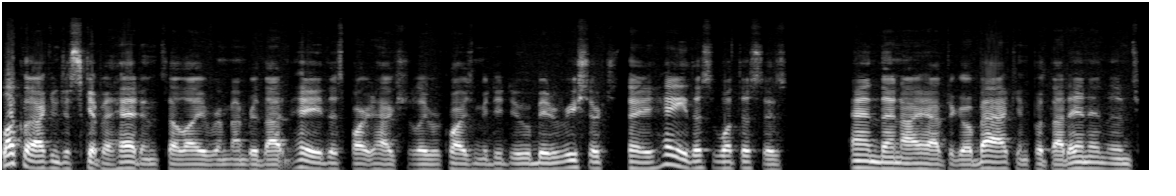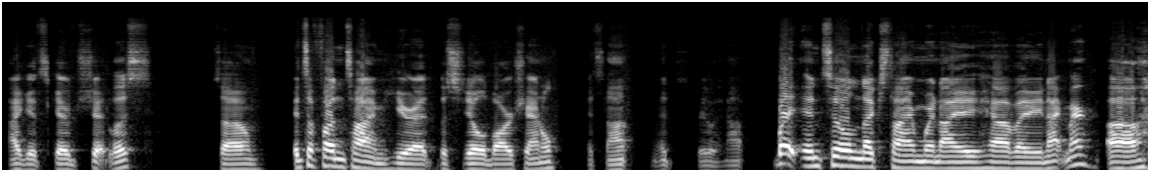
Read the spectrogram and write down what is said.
Luckily, I can just skip ahead until I remember that, hey, this part actually requires me to do a bit of research to say, hey, this is what this is. And then I have to go back and put that in, and then I get scared shitless. So, it's a fun time here at the Steele Bar channel. It's not. It's really not. But until next time when I have a nightmare, uh,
